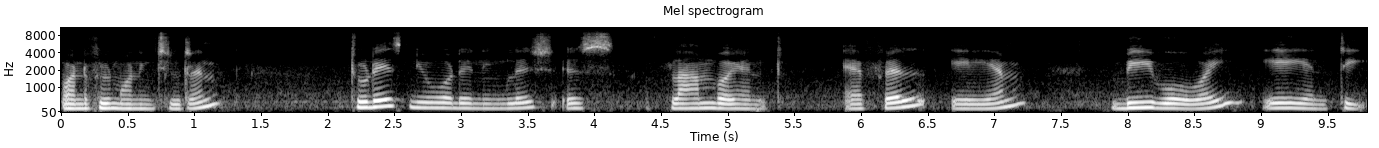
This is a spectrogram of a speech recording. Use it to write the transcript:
Wonderful morning, children. Today's new word in English is flamboyant. F L A M B O Y A N T.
